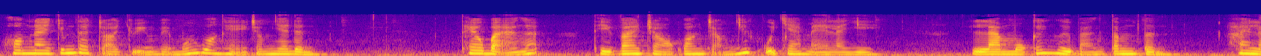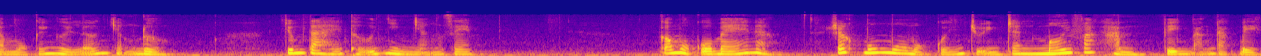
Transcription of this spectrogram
Hôm nay chúng ta trò chuyện về mối quan hệ trong gia đình. Theo bạn á thì vai trò quan trọng nhất của cha mẹ là gì? Là một cái người bạn tâm tình hay là một cái người lớn dẫn đường? Chúng ta hãy thử nhìn nhận xem. Có một cô bé nè, rất muốn mua một quyển truyện tranh mới phát hành phiên bản đặc biệt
